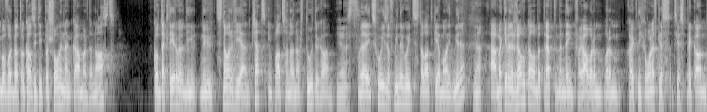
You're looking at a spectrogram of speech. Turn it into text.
bijvoorbeeld ook al zit die persoon in een kamer daarnaast, contacteren we die nu sneller via een chat in plaats van daar naartoe te gaan. Juist. Of dat iets goed is of minder goed is, dat laat ik helemaal in het midden. Ja. Uh, maar ik heb me er zelf ook al op betrapt en dan denk ik van ja, waarom, waarom ga ik niet gewoon even het gesprek aan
